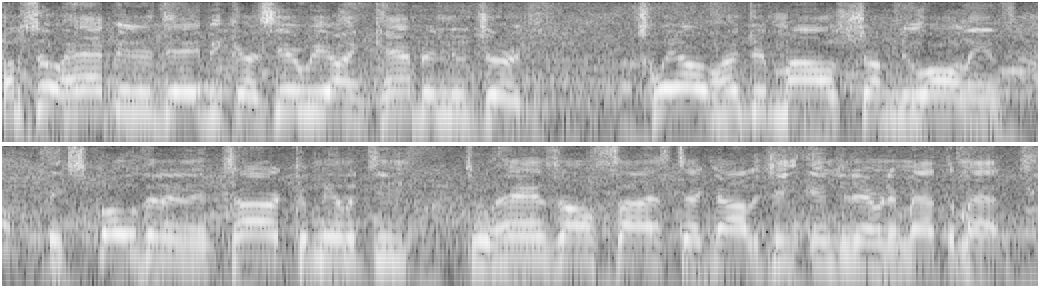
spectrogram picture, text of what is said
I'm so happy today because here we are in Camden, New Jersey, 1,200 miles from New Orleans, exposing an entire community to hands-on science, technology, engineering, and mathematics.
